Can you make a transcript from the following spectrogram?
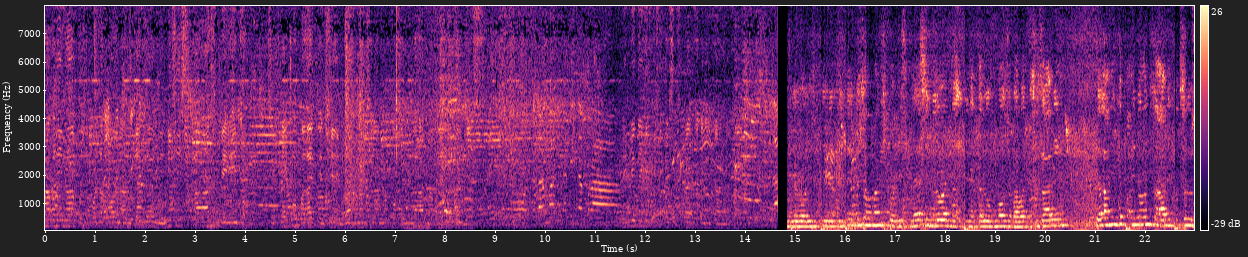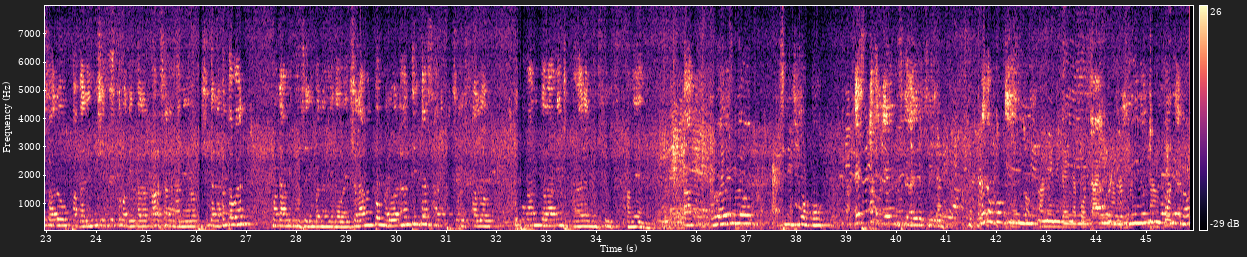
mga kanina, pa-support ako ng channel ni Mrs. Taas Page. Subscribe po, pa-like and share. Maraming maraming salamat po sa inyo lahat, mga kanina. God bless. Salamat, Kalina Pra. Thank you, thank you po sa pag-subscribe sa kanyang channel. Dear Holy Spirit, we thank you so much for this blessing, Lord, na ipinagkaloob mo sa bawat isa sa amin. Dalangin ko, Panginoon, sa aming pagsalusalo, pakalinisin ito maging kalakasan ng aming mga pisikal na katawan, magamit mo sa iyong banal na gawain. Salamat po, maluwal na ang tinda sa aming pagsalusalo. Ito po ang aming dalangin sa pangalan ng Jesus. Amen. At, yung sinisiyo ko. S-I-N-C-I-O-C-O. Meron kong i- Mamimigay na po tayo ng, ng food.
